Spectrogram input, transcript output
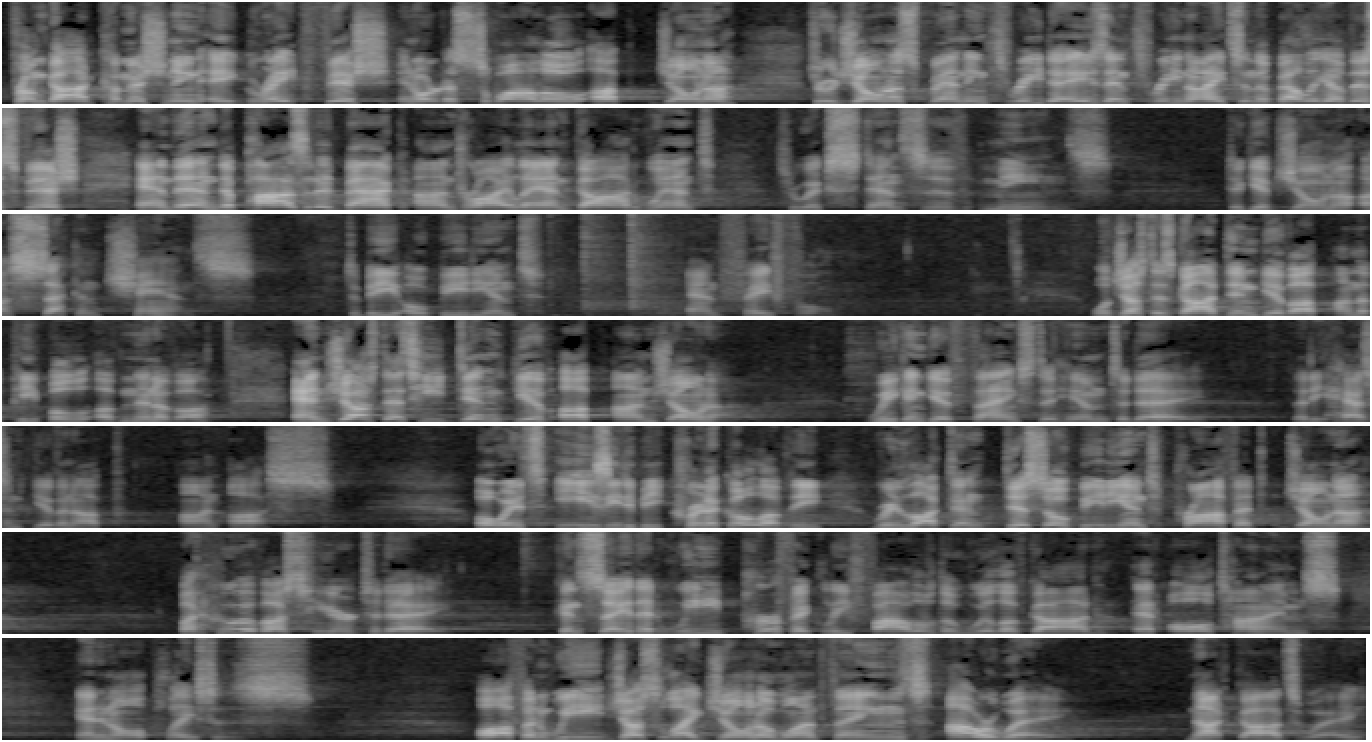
from God commissioning a great fish in order to swallow up Jonah, through Jonah spending three days and three nights in the belly of this fish and then deposited back on dry land, God went through extensive means to give Jonah a second chance to be obedient and faithful. Well, just as God didn't give up on the people of Nineveh, and just as he didn't give up on Jonah, we can give thanks to him today that he hasn't given up on us. Oh, it's easy to be critical of the reluctant, disobedient prophet Jonah, but who of us here today can say that we perfectly follow the will of God at all times and in all places? Often we, just like Jonah, want things our way, not God's way.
